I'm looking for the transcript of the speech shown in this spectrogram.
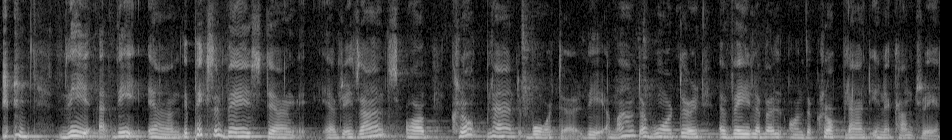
the, uh, the, uh, the pixel-based uh, results of cropland water, the amount of water available on the cropland in a country,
